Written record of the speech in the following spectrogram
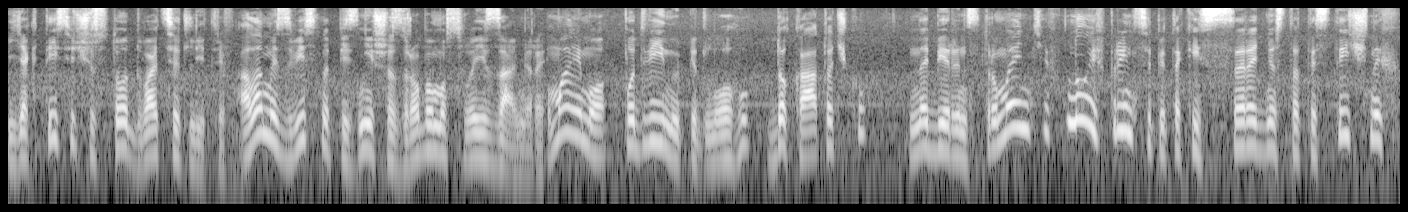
як 1120 літрів. Але ми, звісно, пізніше зробимо свої заміри. Маємо подвійну підлогу, докаточку, набір інструментів. Ну і в принципі такий середньостатистичних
